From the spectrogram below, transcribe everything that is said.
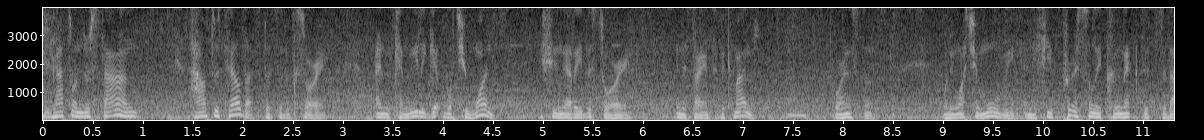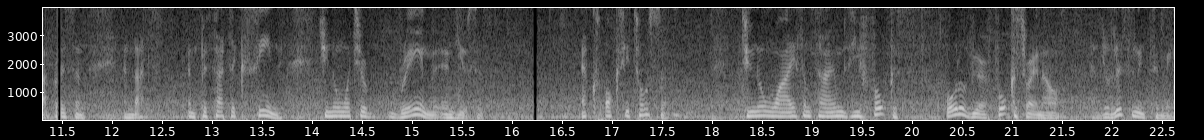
You have to understand how to tell that specific story and you can really get what you want if you narrate the story in a scientific manner. Mm-hmm. For instance, when you watch a movie and if you personally connected to that person and that's empathetic scene, do you know what your brain induces? Ex- oxytocin. Do you know why sometimes you focus? All of you are focused right now and you're listening to me.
